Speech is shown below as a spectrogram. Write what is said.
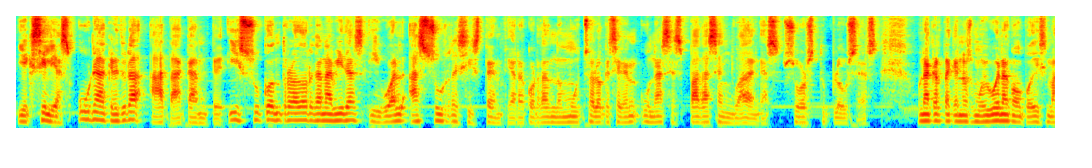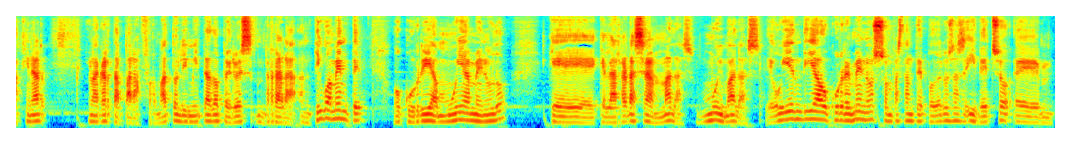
y exilias una criatura atacante. Y su controlador gana vidas igual a su resistencia, recordando mucho a lo que serían unas espadas en guadañas, Swords to Plowshares. Una carta que no es muy buena, como podéis imaginar. Una carta para formato limitado, pero es rara. Antiguamente ocurría muy a menudo que, las raras eran malas, muy malas. Hoy en día ocurre menos, son bastante poderosas y de hecho... Eh,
